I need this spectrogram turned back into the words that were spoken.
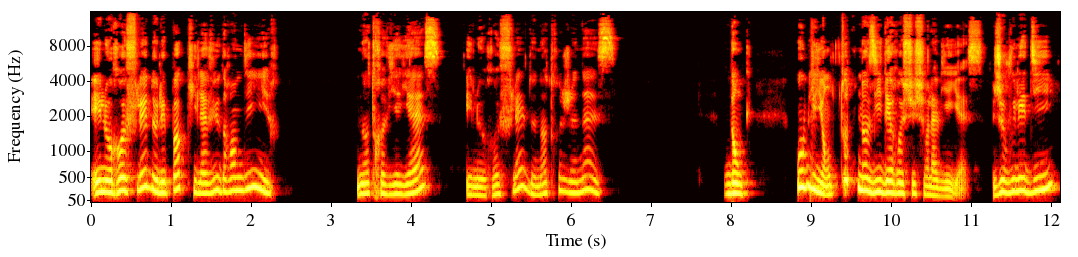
est le reflet de l'époque qu'il a vu grandir. Notre vieillesse, est le reflet de notre jeunesse. Donc, oublions toutes nos idées reçues sur la vieillesse. Je vous l'ai dit,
